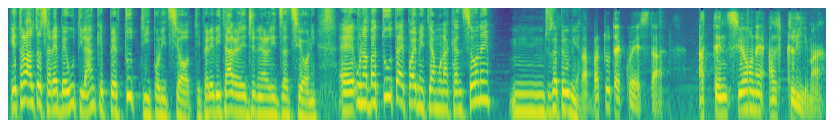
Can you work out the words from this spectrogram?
che tra l'altro sarebbe utile anche per tutti i poliziotti, per evitare le generalizzazioni. Eh, una battuta e poi mettiamo una canzone. Mm, Giuseppe Lumia. La battuta è questa. Attenzione al clima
